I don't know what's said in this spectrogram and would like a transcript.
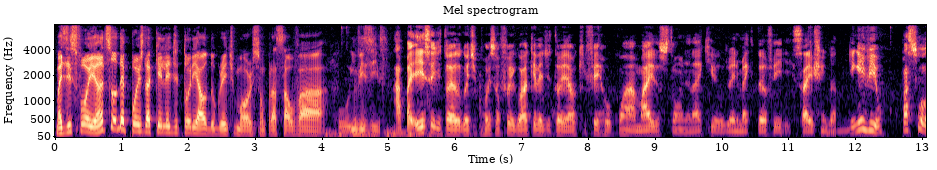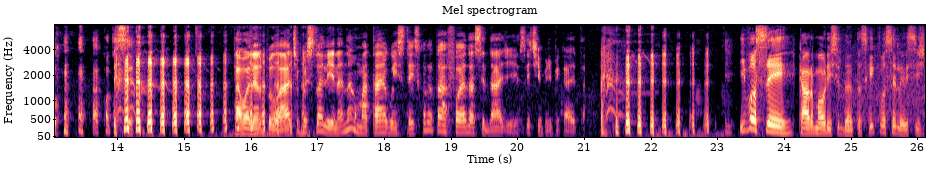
Mas isso foi antes ou depois daquele editorial do Grant Morrison para salvar o Invisível? Rapaz, esse editorial do Grant Morrison foi igual aquele editorial que ferrou com a Milestone, né? Que o Dwayne McDuffie saiu xingando. Ninguém viu. Passou. Aconteceu. tava olhando pro lado, tipo, isso ali, né? Não, matar a Gwen Stacy quando eu tava fora da cidade. Esse tipo de picareta. e você, caro Maurício Dantas, o que, que você leu esses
